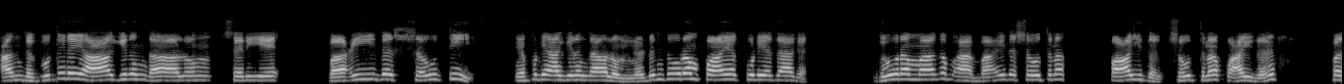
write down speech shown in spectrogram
அந்த குதிரை ஆகியிருந்தாலும் சரியே. வைத சௌத்தி எப்படி ஆகியிருந்தாலும் நெடுந்தூரம் பாயக்கூடியதாக. தூரமாக பாயுத பஈத பாயுதல் ஷௌத்துனா பாயுதல். இப்ப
